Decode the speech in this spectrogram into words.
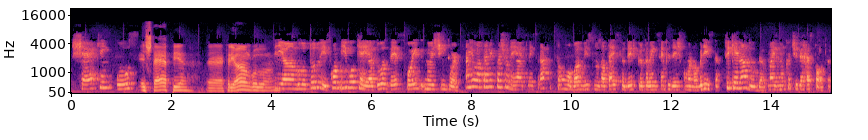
chequem os... Step é, triângulo. Triângulo, tudo isso. Comigo, ok, as duas vezes foi no extintor. Aí eu até me questionei, aí falei, será que estão roubando isso nos hotéis que eu deixo, porque eu também sempre deixo como manobrista? Fiquei na dúvida, mas nunca tive a resposta.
